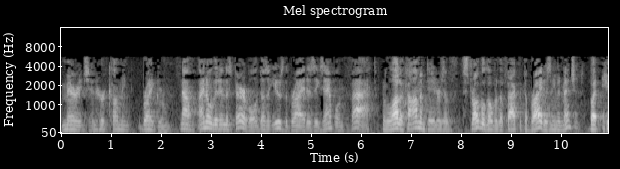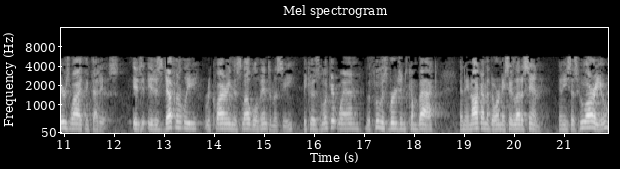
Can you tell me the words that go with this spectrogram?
marriage and her coming bridegroom. Now, I know that in this parable, it doesn't use the bride as the example. In fact, a lot of commentators have struggled over the fact that the bride isn't even mentioned. But here's why I think that is it, it is definitely requiring this level of intimacy because look at when the foolish virgins come back and they knock on the door and they say, Let us in. And he says, Who are you?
